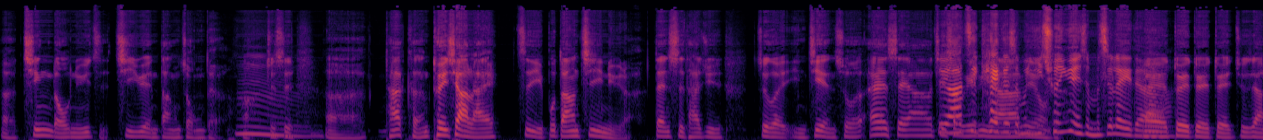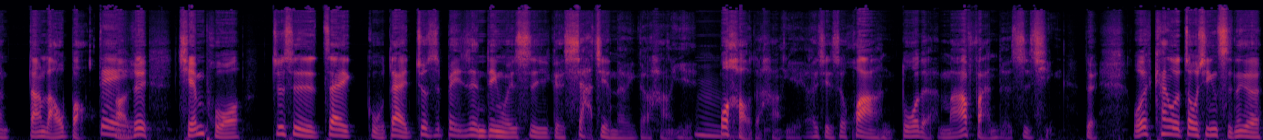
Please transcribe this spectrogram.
呃青楼女子妓院当中的啊，嗯、就是呃，她可能退下来。自己不当妓女了，但是她去这个引荐说，哎，谁啊？对啊，自己开个什么怡春院什么之类的。哎，对对对，就这样当老鸨。对啊，所以钱婆就是在古代就是被认定为是一个下贱的一个行业，嗯，不好的行业，而且是话很多的、很麻烦的事情。对，我看过周星驰那个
